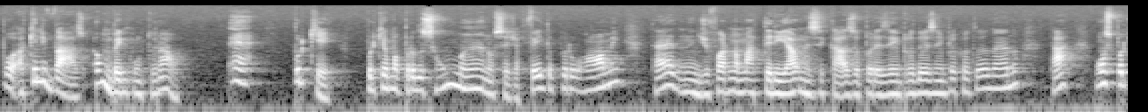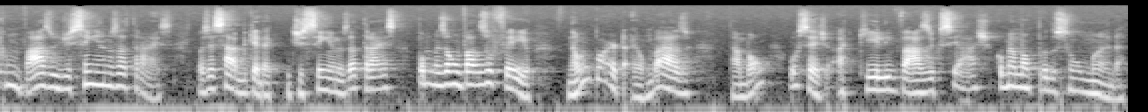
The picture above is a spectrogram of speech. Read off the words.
Pô, aquele vaso é um bem cultural? É. Por quê? Porque é uma produção humana, ou seja, feita por um homem, tá? de forma material, nesse caso, por exemplo, do exemplo que eu estou dando, tá? Vamos supor que é um vaso de 100 anos atrás. Você sabe que é de 100 anos atrás, pô, mas é um vaso feio. Não importa, é um vaso, tá bom? Ou seja, aquele vaso que se acha, como é uma produção humana,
